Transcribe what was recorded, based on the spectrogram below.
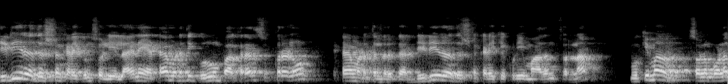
திடீர் அதிர்ஷ்டம் கிடைக்கும்னு சொல்லிடலாம். ஏன்னா எட்டாம் இடத்துக்கு குருவும் பார்க்குறாரு சுக்கரனும் எட்டாம் இடத்துல இருக்கார். திடீர் அதிர்ஷ்டம் கிடைக்கக்கூடிய மாதம்னு சொல்லலாம். முக்கியமா சொல்ல போனா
